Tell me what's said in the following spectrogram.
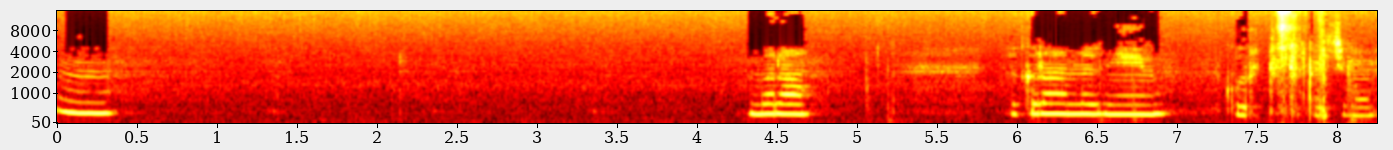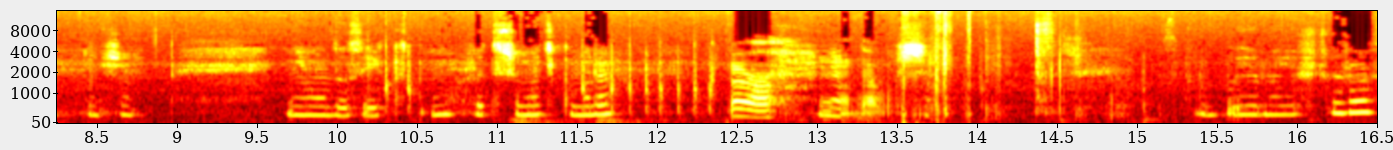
Mm. Dobra. Zagramy z nim. Kurczę, czekajcie, bo mi się nie uda sobie jak wytrzymać kamerę. Ach, nie udało się. Spróbujemy jeszcze raz.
